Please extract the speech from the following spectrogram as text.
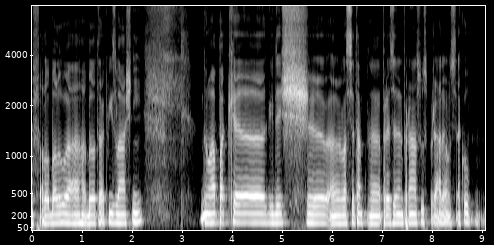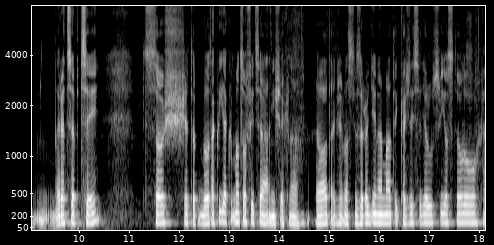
v alobalu a bylo to takový zvláštní. No a pak, eh, když vlastně tam prezident pro nás uspořádal vlastně takovou recepci, což to bylo takový jako moc oficiální všechno. Jo? Takže vlastně s rodinama, ty každý seděl u svého stolu eh,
